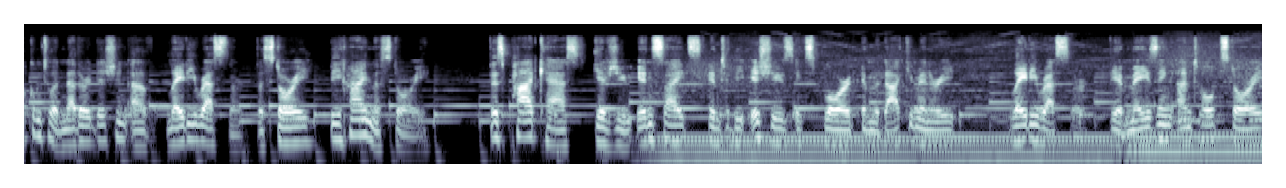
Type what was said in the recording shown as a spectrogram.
Welcome to another edition of Lady Wrestler, the story behind the story. This podcast gives you insights into the issues explored in the documentary Lady Wrestler, the amazing untold story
